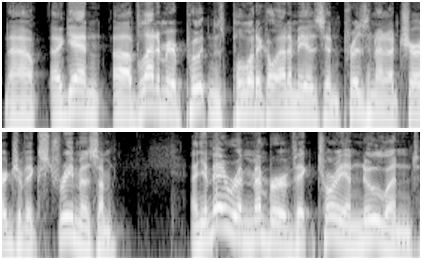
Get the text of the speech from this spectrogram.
Now, again, uh, Vladimir Putin's political enemy is in prison on a charge of extremism. And you may remember Victoria Nuland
